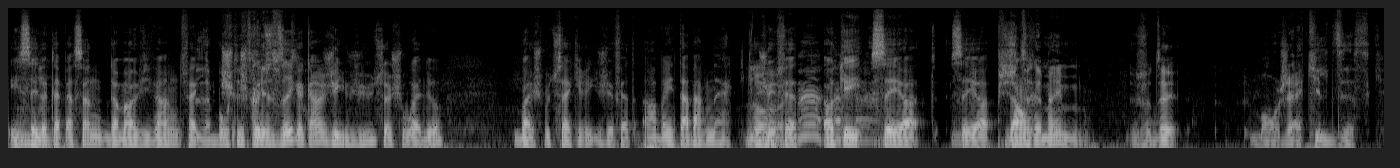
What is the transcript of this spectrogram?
et c'est là que la personne demeure vivante fait je, je peux te dire que quand j'ai vu ce choix là ben, je peux te sacrer. J'ai fait Ah ben tabarnak. Ouais, J'ai ouais. fait OK, c'est hot. C'est hot. Puis je dirais même, je veux dire, bon, j'ai acquis le disque.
